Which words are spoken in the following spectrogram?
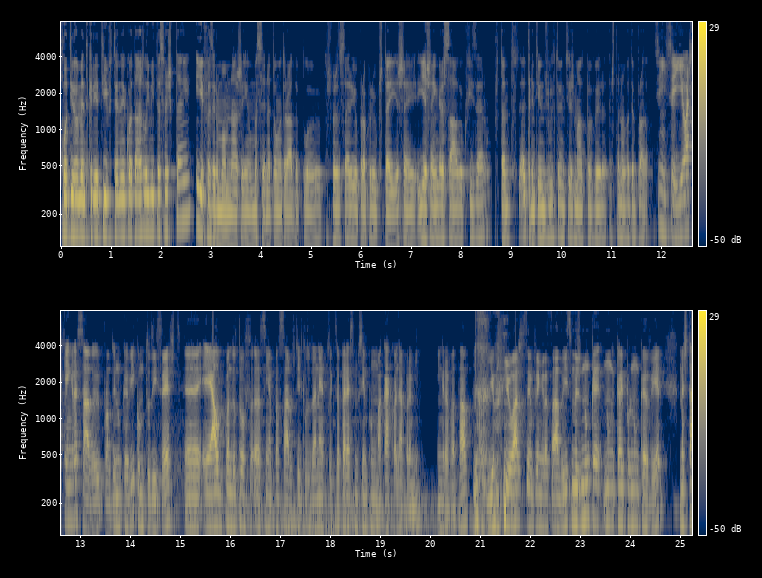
relativamente criativo, tendo em conta as limitações que têm, e a fazer uma homenagem a uma cena tão adorada pelo, pelos fãs da série. Eu próprio gostei e achei, e achei engraçado o que fizeram. Portanto, a 31 de julho estou entusiasmado para ver esta nova temporada. Sim, isso aí eu acho que é engraçado. Pronto, eu nunca vi, como tu disseste. Eh, é algo quando eu estou assim a passar os títulos da Netflix, aparece-me sempre um macaco a olhar para mim, engravatado. e eu, eu acho sempre engraçado isso, mas nunca, nunca acabei por nunca ver. Mas está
